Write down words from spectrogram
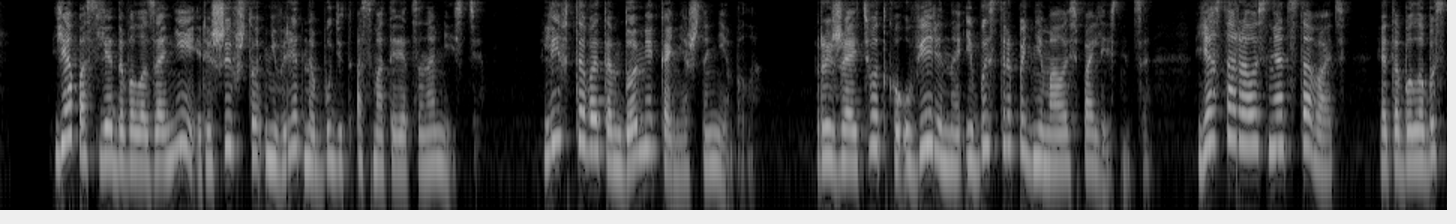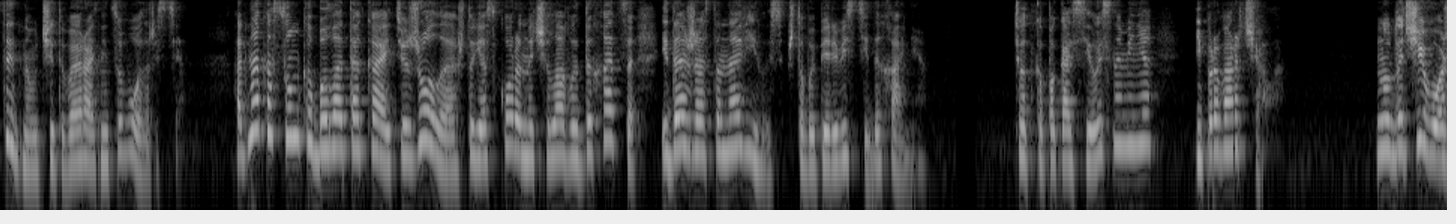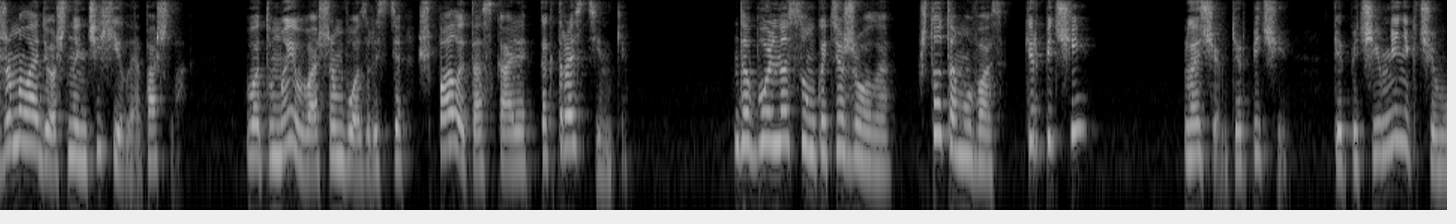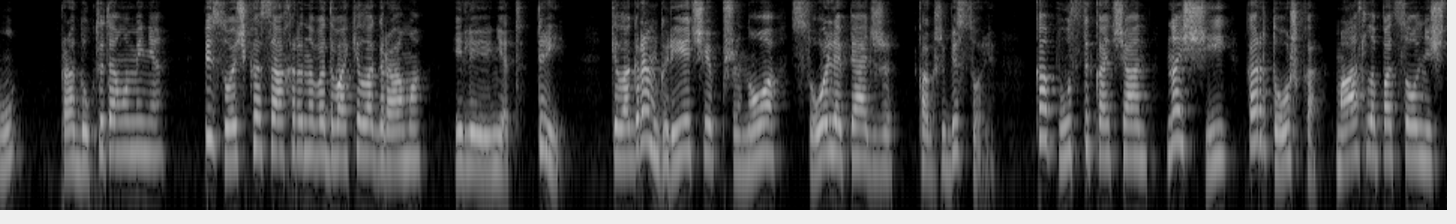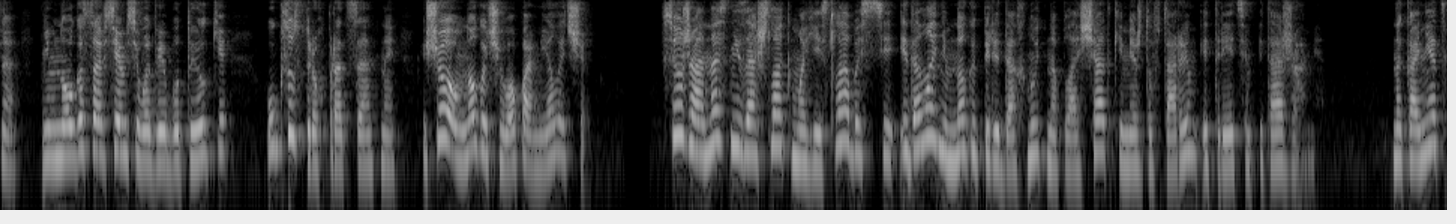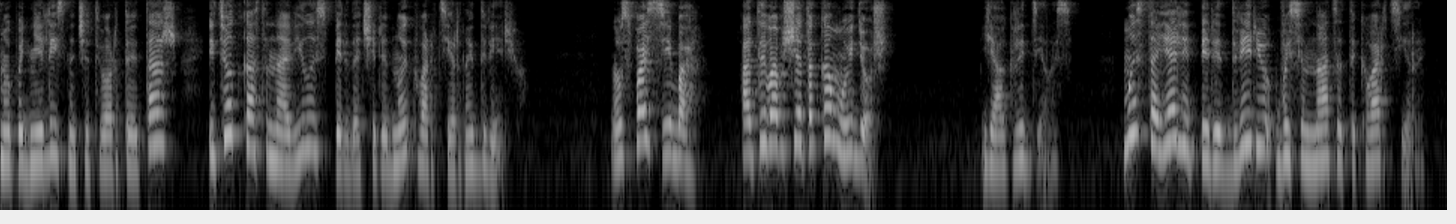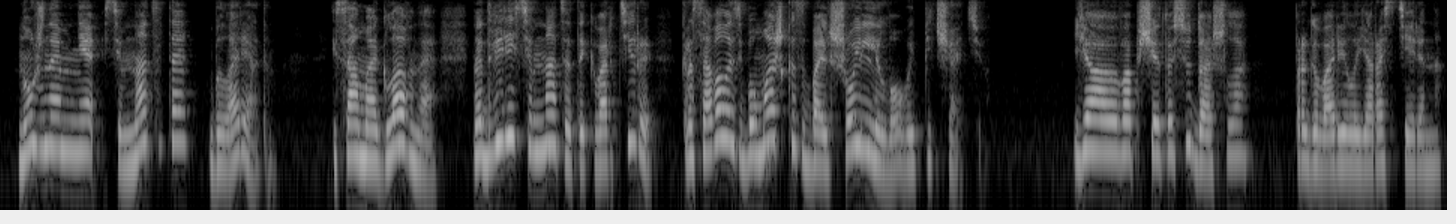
Я последовала за ней, решив, что не вредно будет осмотреться на месте. Лифта в этом доме, конечно, не было. Рыжая тетка уверенно и быстро поднималась по лестнице. Я старалась не отставать. Это было бы стыдно, учитывая разницу в возрасте. Однако сумка была такая тяжелая, что я скоро начала выдыхаться и даже остановилась, чтобы перевести дыхание. Тетка покосилась на меня и проворчала. Ну до чего же молодежь нынче хилая пошла? Вот мы в вашем возрасте шпалы таскали, как тростинки. Да больно сумка тяжелая. Что там у вас, кирпичи? Зачем кирпичи? Кирпичи мне ни к чему. Продукты там у меня. Песочка сахарного 2 килограмма. Или нет, 3. Килограмм гречи, пшено, соль опять же. Как же без соли? капусты качан, нащи, картошка, масло подсолнечное, немного совсем всего две бутылки, уксус трехпроцентный, еще много чего по мелочи. Все же она снизошла к моей слабости и дала немного передохнуть на площадке между вторым и третьим этажами. Наконец мы поднялись на четвертый этаж, и тетка остановилась перед очередной квартирной дверью. «Ну, спасибо. А ты вообще-то к кому идешь?» Я огляделась. Мы стояли перед дверью 18-й квартиры. Нужная мне 17-я была рядом. И самое главное, на двери семнадцатой квартиры красовалась бумажка с большой лиловой печатью. «Я вообще-то сюда шла», — проговорила я растерянно.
